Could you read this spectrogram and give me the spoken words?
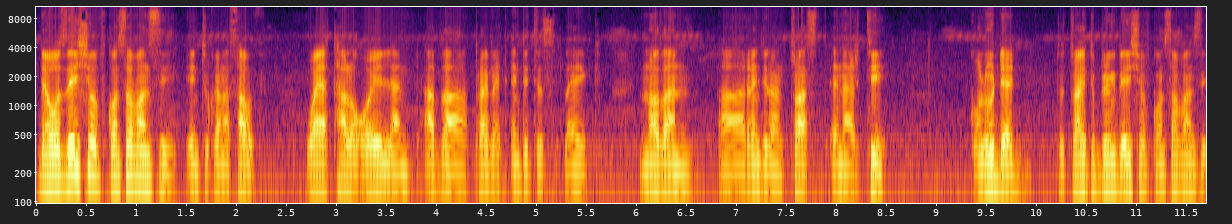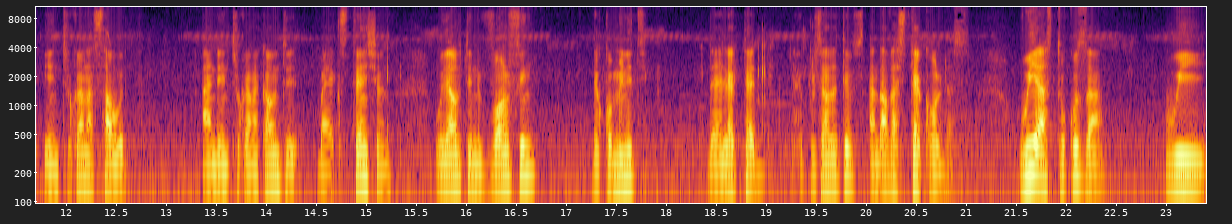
There was the issue of conservancy in Turkana South, where Tullow Oil and other private entities like Northern uh, Rangeland Trust, NRT, colluded to try to bring the issue of conservancy in Turkana South and in Turkana County by extension without involving the community, the elected representatives, and other stakeholders. We as Tucusa, we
